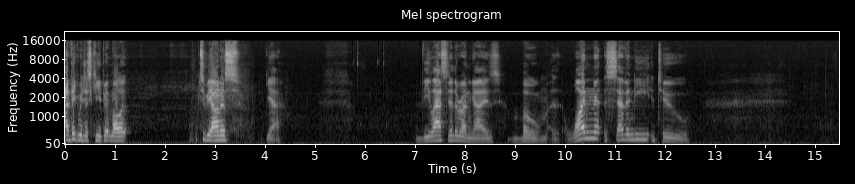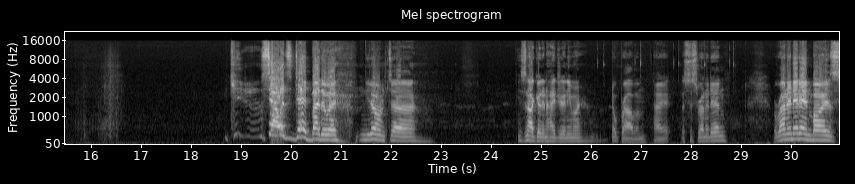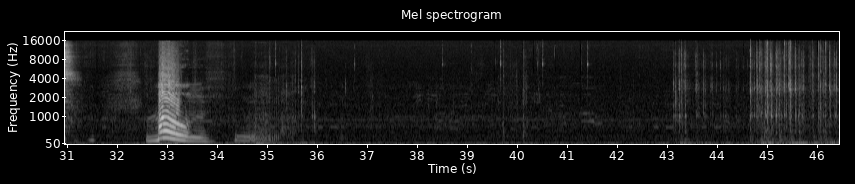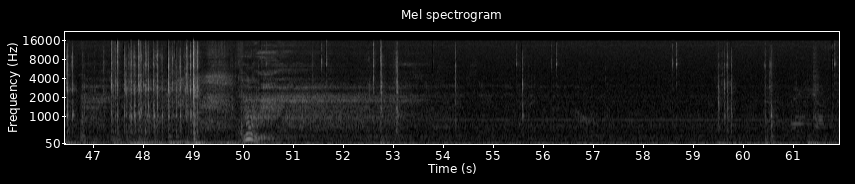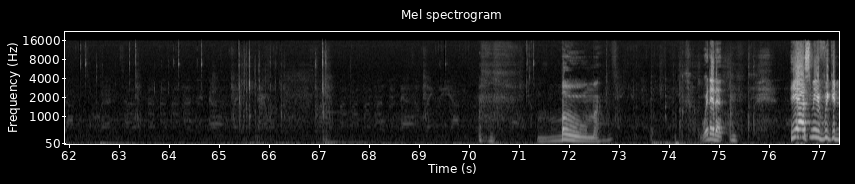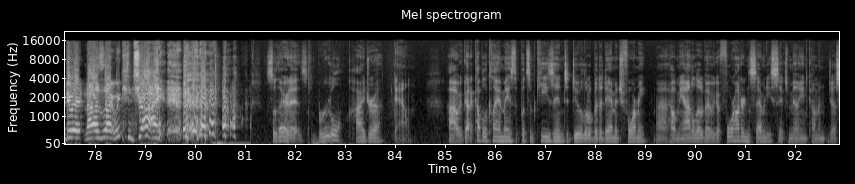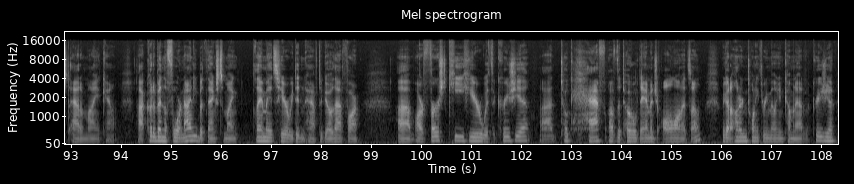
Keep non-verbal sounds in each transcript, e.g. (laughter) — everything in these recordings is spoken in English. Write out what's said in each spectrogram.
I think we just keep it, Mullet. To be honest. Yeah. The last hit of the run, guys. Boom. 172. Salad's dead, by the way. You don't, uh... He's not good in Hydra anymore. No problem. Alright, let's just run it in. Running it in, boys. Boom. Hmm. Boom. We did it. He asked me if we could do it, and I was like, we can try. (laughs) so there it is. Brutal Hydra down. Uh, we've got a couple of clanmates to put some keys in to do a little bit of damage for me. Uh, help me out a little bit. We got 476 million coming just out of my account. Uh, could have been the 490, but thanks to my clanmates here, we didn't have to go that far. Um, our first key here with Acrizia uh, took half of the total damage all on its own. We got 123 million coming out of Acrizia.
